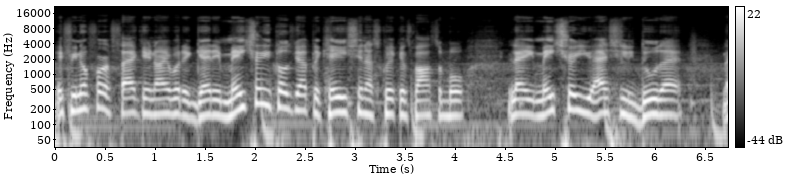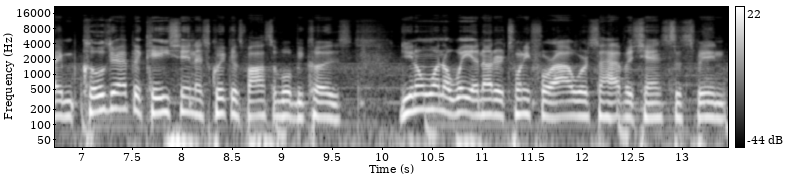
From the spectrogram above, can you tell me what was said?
If you know for a fact you're not able to get it make sure you close your application as quick as possible. Like make sure you actually do that. Like close your application as quick as possible because you don't want to wait another 24 hours to have a chance to spin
